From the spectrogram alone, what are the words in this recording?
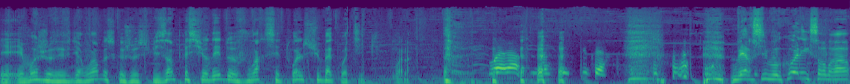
et, et moi je vais venir voir parce que je suis impressionné de voir ces toiles subaquatiques. Voilà. Voilà, c'est super. Merci beaucoup Alexandra.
